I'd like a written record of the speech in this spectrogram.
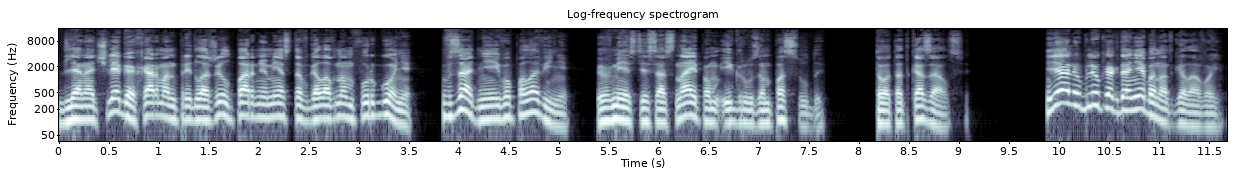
Для ночлега Харман предложил парню место в головном фургоне, в задней его половине, вместе со Снайпом и грузом посуды. Тот отказался. «Я люблю, когда небо над головой.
